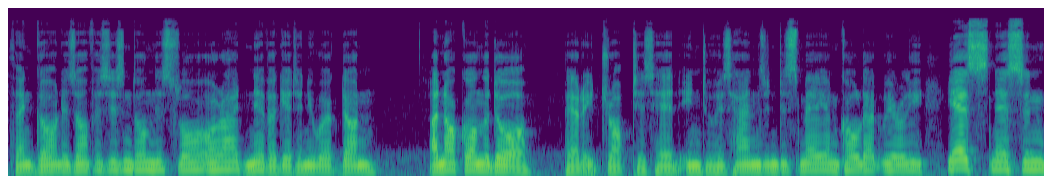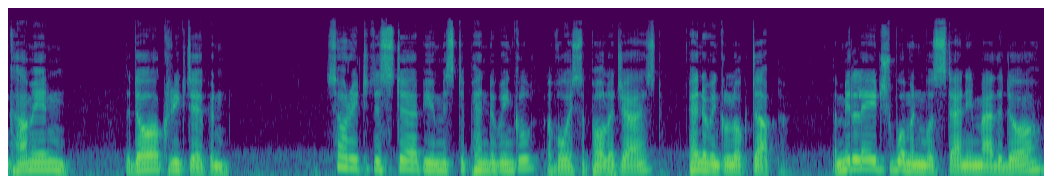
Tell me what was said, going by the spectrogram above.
Thank God his office isn't on this floor, or I'd never get any work done. A knock on the door. Perry dropped his head into his hands in dismay and called out wearily, Yes, Nesson, come in. The door creaked open. Sorry to disturb you, Mr. Penderwinkle, a voice apologized. Penderwinkle looked up. A middle aged woman was standing by the door.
